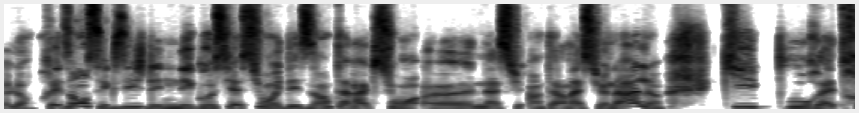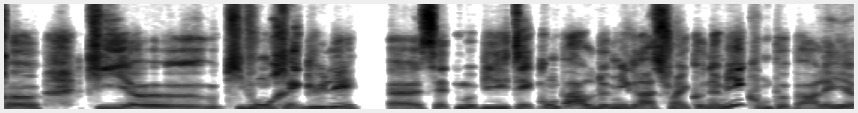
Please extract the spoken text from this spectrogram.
leur présence exige des négociations et des interactions internationales qui pour être qui qui vont réguler cette mobilité. Qu'on parle de migration économique, on peut parler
